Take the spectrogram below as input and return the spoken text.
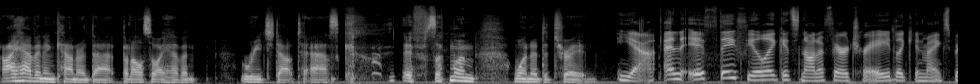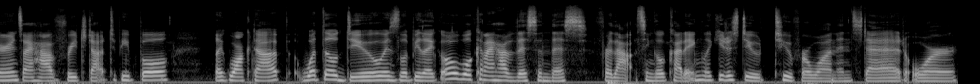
I haven't encountered that, but also I haven't reached out to ask if someone wanted to trade. Yeah. And if they feel like it's not a fair trade, like in my experience, I have reached out to people, like walked up. What they'll do is they'll be like, oh, well, can I have this and this for that single cutting? Like you just do two for one instead, or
